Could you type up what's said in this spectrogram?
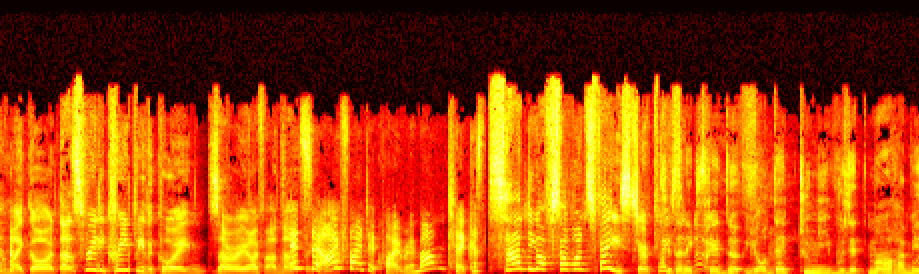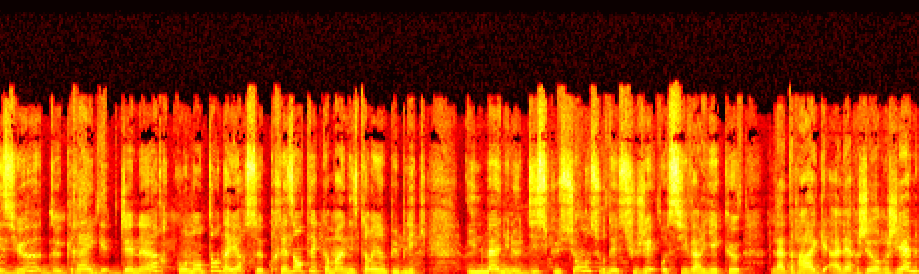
Oh my god, that's really creepy. The coin. Sorry, I found that. Is it? I find it quite romantic. Sanding off someone's face to replace. C'est un extrait de You're Dead to Me. Vous êtes mort à mes yeux de Greg Jenner, qu'on entend d'ailleurs se présenter comme un historien public. Il mène une discussion sur des sujets aussi variés que la drague à l'ère géorgienne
